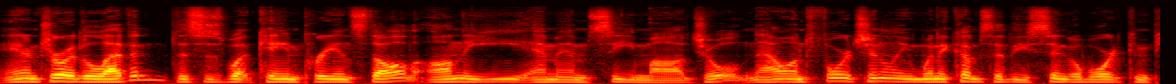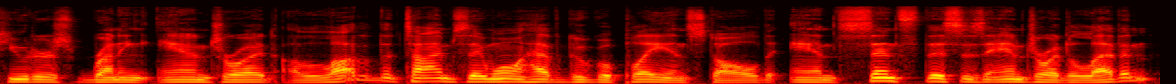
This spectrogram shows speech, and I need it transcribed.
Android 11. This is what came pre-installed on the eMMC module. Now, unfortunately, when it comes to these single board computers running Android, a lot of the times they won't have Google Play installed. And since this is Android 11,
